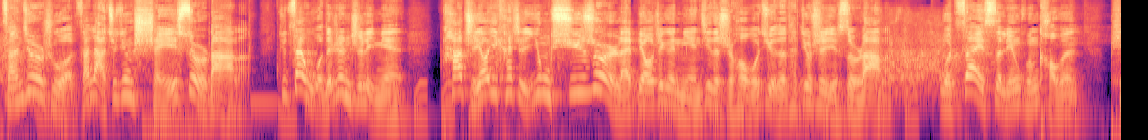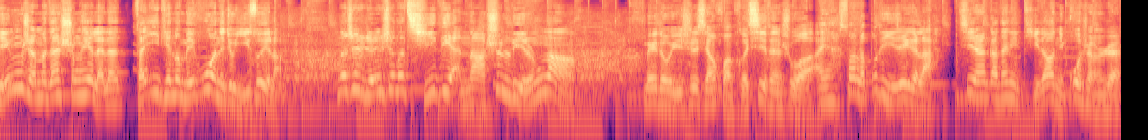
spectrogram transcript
咱就是说，咱俩究竟谁岁数大了？就在我的认知里面，他只要一开始用虚岁来标这个年纪的时候，我觉得他就是岁数大了。我再次灵魂拷问：凭什么咱生下来了，咱一天都没过呢就一岁了？那是人生的起点呐，是零啊！妹豆于是想缓和气氛，说：“哎呀，算了，不提这个了。既然刚才你提到你过生日，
